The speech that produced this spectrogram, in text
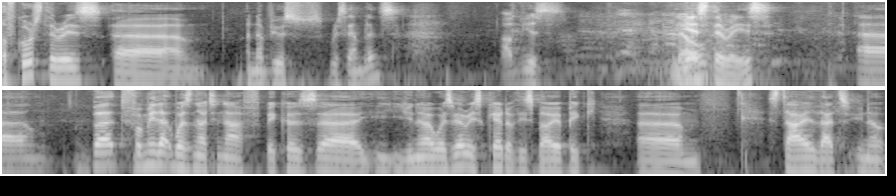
Of course, there is um, an obvious resemblance? Obvious? No. Yes, there is. Um, but for me, that was not enough because, uh, you know, I was very scared of this biopic um, style that, you know,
